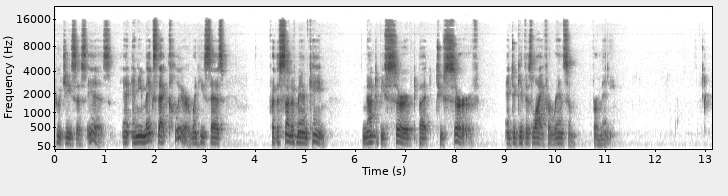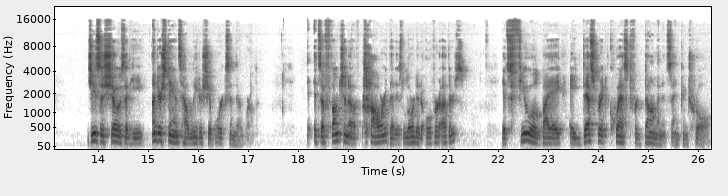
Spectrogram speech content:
who Jesus is. And, and he makes that clear when he says, For the Son of Man came, not to be served, but to serve, and to give his life a ransom for many. Jesus shows that he understands how leadership works in their world. It's a function of power that is lorded over others. It's fueled by a, a desperate quest for dominance and control.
